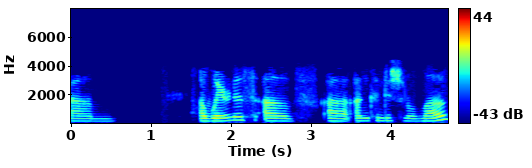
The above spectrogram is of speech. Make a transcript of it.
um, awareness of uh, unconditional love,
